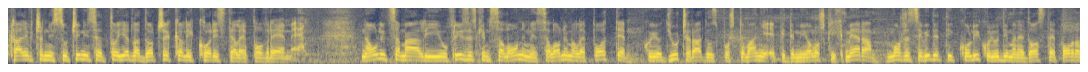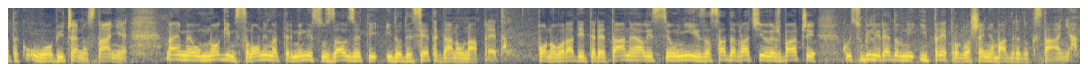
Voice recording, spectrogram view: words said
Kraljevčani su, čini se, to jedva dočekali, koriste lepo vreme. Na ulicama, ali i u frizerskim salonima i salonima lepote, koji od juče rade uz poštovanje epidemioloških mera, može se videti koliko ljudima nedostaje povratak u običajno stanje. Naime, u mnogim salonima termini su zauzeti i do desetak dana unapred. Ponovo radi teretane, ali se u njih za sada vraćaju vežbači koji su bili redovni i pre proglašenja vanrednog stanja.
